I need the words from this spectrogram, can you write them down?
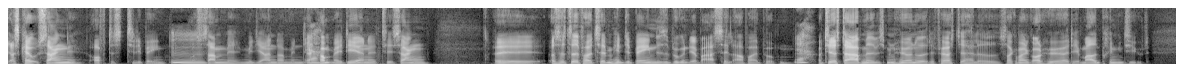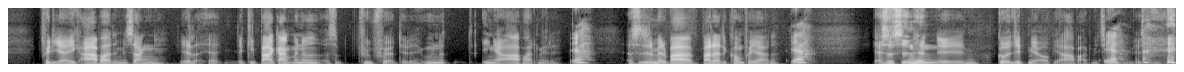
jeg skrev sangene oftest til det band, Mm. og sammen med, med de andre, men jeg Ja. kom med idéerne til sangen. Øh, og så i stedet for at tage dem hen til bandet, så begyndte jeg bare selv at arbejde på dem. Ja. Og til at starte med, hvis man hører noget af det første, jeg har lavet, så kan man godt høre, at det er meget primitivt. Fordi jeg ikke arbejdede med sangene. Jeg, jeg, jeg gik bare i gang med noget, og så fuldførte det det, uden at egentlig arbejde med det. Ja. Altså det der med, at bare, bare da det kom fra hjertet. Ja. Ja, så sidenhen øh, gået lidt mere op i arbejde med Ja. jeg sige.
